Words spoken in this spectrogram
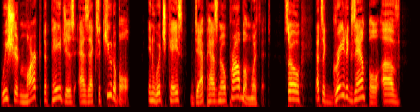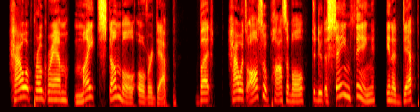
we should mark the pages as executable, in which case DEP has no problem with it. So that's a great example of how a program might stumble over DEP, but how it's also possible to do the same thing in a DEP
